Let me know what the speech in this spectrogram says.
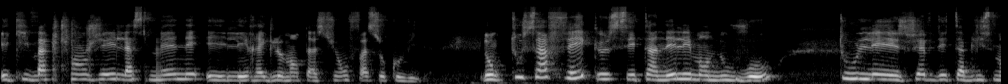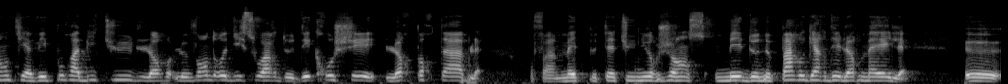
et qui va changer la semaine et les réglementations face au Covid. Donc tout ça fait que c'est un élément nouveau. Tous les chefs d'établissement qui avaient pour habitude le vendredi soir de décrocher leur portable, enfin mettre peut-être une urgence, mais de ne pas regarder leur mail euh,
